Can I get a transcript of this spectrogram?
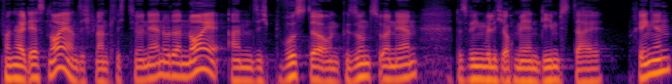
fangen halt erst neu an, sich pflanzlich zu ernähren oder neu an, sich bewusster und gesund zu ernähren. Deswegen will ich auch mehr in dem Style bringen.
